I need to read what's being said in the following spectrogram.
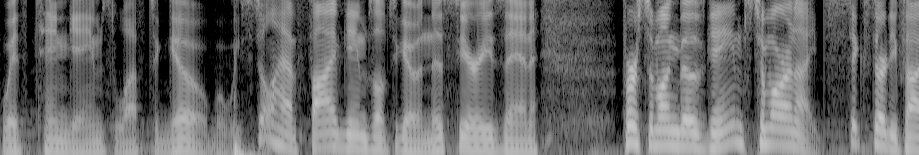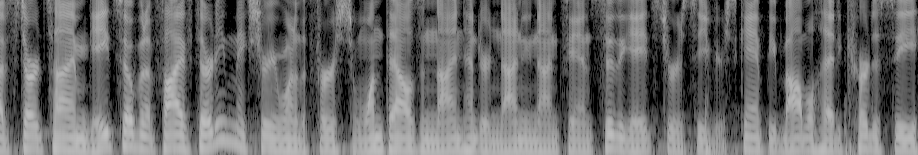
with ten games left to go, but we still have five games left to go in this series, and First among those games tomorrow night, 6:35 start time. Gates open at 5:30. Make sure you're one of the first 1,999 fans through the gates to receive your Scampy bobblehead, courtesy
